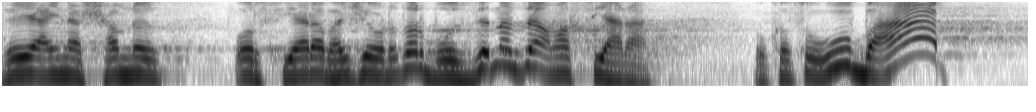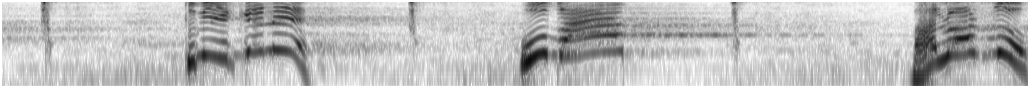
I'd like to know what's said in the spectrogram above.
যে আয়নার সামনে ওর চেহারা ভাইসে ওটা তোর বুঝছে না যে আমার চেহারা। ও কাছে ও বাপ, তুমি এখানে? ও বাপ, ভালো আছো?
